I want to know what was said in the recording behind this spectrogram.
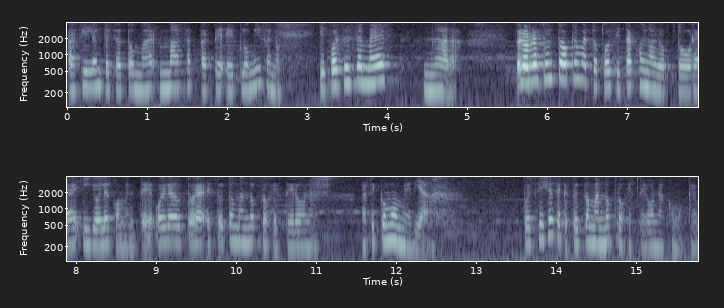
así la empecé a tomar más aparte el clomífeno. Y pues ese mes nada. Pero resultó que me tocó cita con la doctora y yo le comenté, oiga doctora, estoy tomando progesterona, así como media. Pues fíjese que estoy tomando progesterona, como que,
